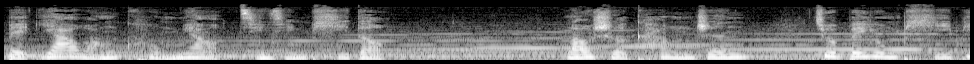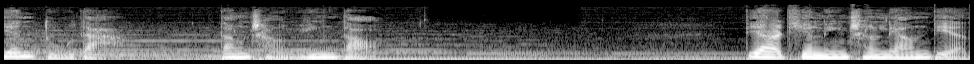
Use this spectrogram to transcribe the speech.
被押往孔庙进行批斗，老舍抗争就被用皮鞭毒打，当场晕倒。第二天凌晨两点，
